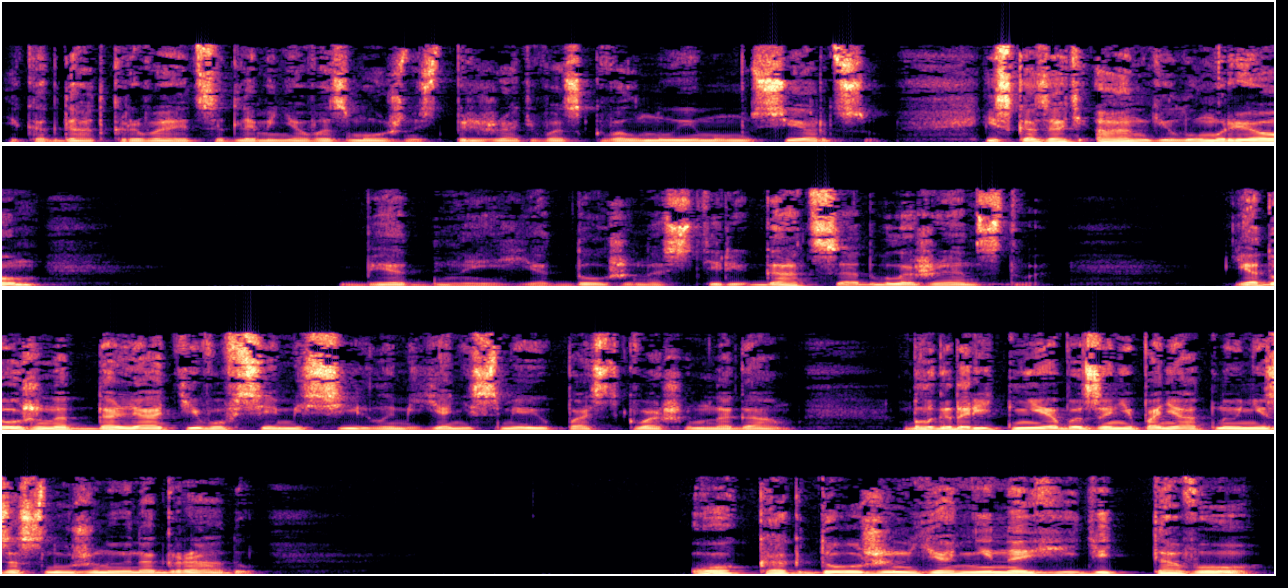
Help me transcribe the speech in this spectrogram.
И когда открывается для меня возможность прижать вас к волнуемому сердцу и сказать «Ангел, умрем», бедный, я должен остерегаться от блаженства. Я должен отдалять его всеми силами. Я не смею пасть к вашим ногам, благодарить небо за непонятную незаслуженную награду. О, как должен я ненавидеть того!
